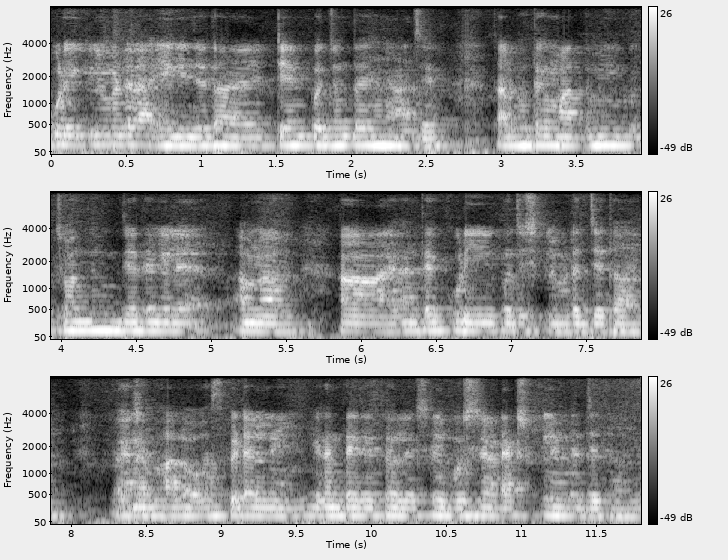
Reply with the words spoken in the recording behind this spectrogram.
কুড়ি কিলোমিটার এগিয়ে যেতে হয়। টেন পর্যন্ত এখানে আছে। তারপর থেকে মাধ্যমিক উচ্চ মাধ্যমিক যেতে গেলে আপনার এখান থেকে কুড়ি পঁচিশ কিলোমিটার যেতে হয়। এখানে ভালো হসপিটাল নেই। এখান থেকে যেতে হলে সেই বসিরহাট একশো কিলোমিটার যেতে হবে।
